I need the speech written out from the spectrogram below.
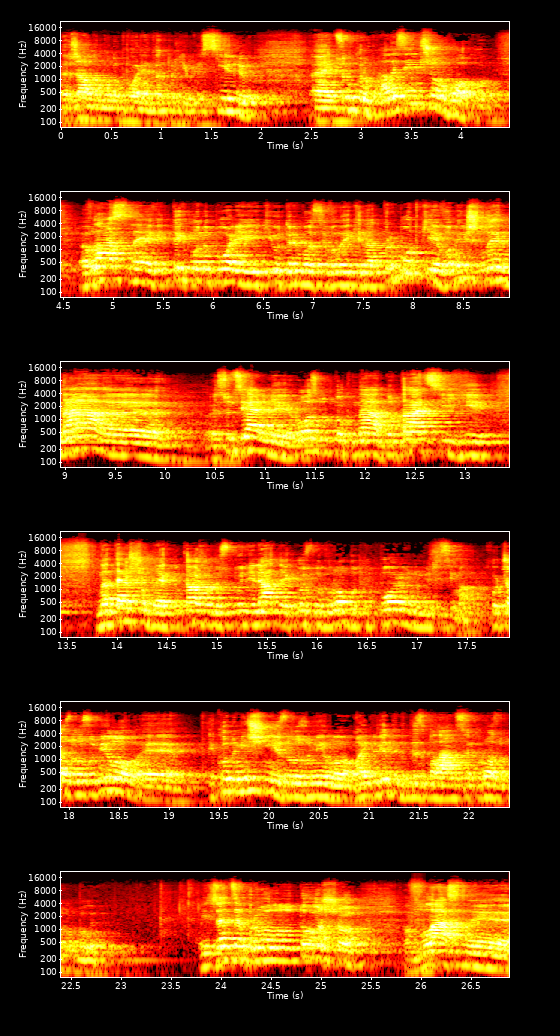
державна монополія на торгівлі сіллю, е, цукром. Але з іншого боку, власне, від тих монополій, які отрималися великі надприбутки, вони йшли на е, соціальний розвиток, на дотації на те, щоб, як то кажуть, розподіляти якусь добробут порівну між всіма. Хоча зрозуміло, е, економічні і зрозуміло, майнові дисбаланси в розвитку були. І все це привело до того, що власне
